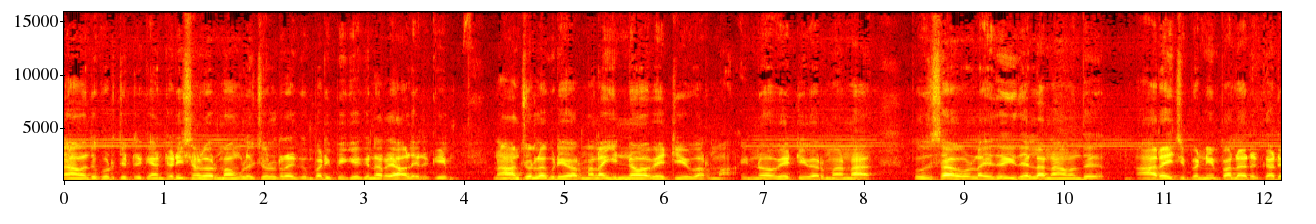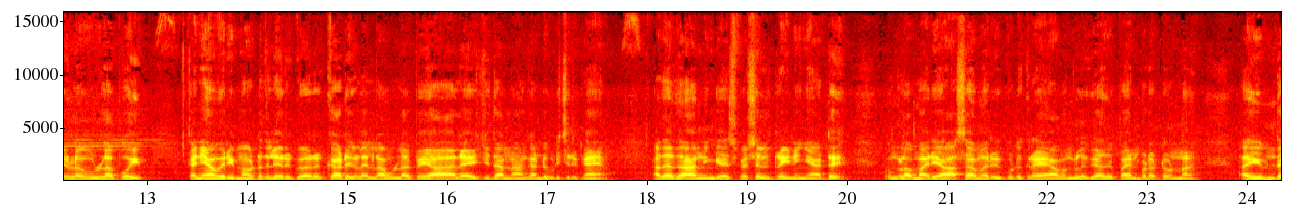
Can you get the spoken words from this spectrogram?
நான் வந்து கொடுத்துட்ருக்கேன் ட்ரெடிஷ்னல் வர்மா உங்களுக்கு சொல்கிறதுக்கு படிப்பிக்கிறதுக்கு நிறைய ஆள் இருக்குது நான் சொல்லக்கூடிய வர்மாலாம் இன்னோவேட்டிவ் வர்மா. இன்னோவேட்டிவ் வர்மானா புதுசாக உள்ள இது இதெல்லாம் நான் வந்து ஆராய்ச்சி பண்ணி பல ரெக்கார்டுகளும் உள்ளே போய் கன்னியாகுமரி மாவட்டத்தில் இருக்கிற ரெக்கார்டுகள் எல்லாம் உள்ளே போய் ஆராய்ச்சி தான் நான் கண்டுபிடிச்சிருக்கேன். அதை தான் நீங்கள் ஸ்பெஷல் ட்ரைனிங்காட்டு உங்களை மாதிரி ஆசா மாதிரி கொடுக்குறேன். அவங்களுக்கு அது பயன்படட்டும்னு. இந்த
